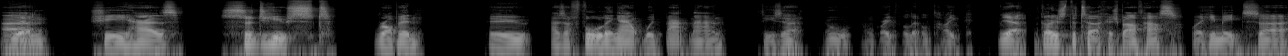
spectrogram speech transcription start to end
Um, Yeah. She has seduced Robin, who has a falling out with Batman. He's a ooh ungrateful little tyke. yeah. goes to the Turkish bathhouse where he meets uh,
